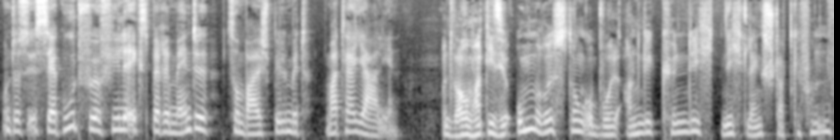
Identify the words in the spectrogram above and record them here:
und das ist sehr gut für viele Experimente, zum Beispiel mit Materialien. Und warum hat diese Umrüstung, obwohl angekündigt, nicht längst stattgefunden?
